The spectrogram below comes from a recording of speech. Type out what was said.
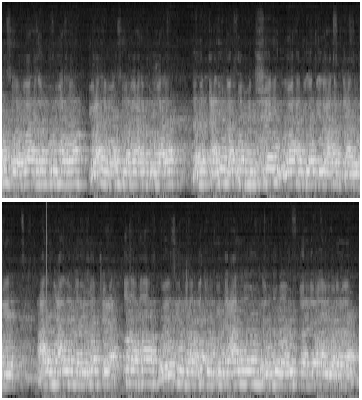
عنصرا واحدا كل مرة يعلم عنصرا واحدا كل مرة لأن التعليم أكثر من شيء واحد يؤدي إلى عدم تعلمه. على المعلم أن يشجع الطلبة ويزيد رغبتهم في تعلم اللغة وفقا لرأي العلماء.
